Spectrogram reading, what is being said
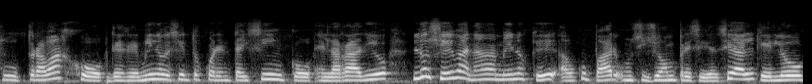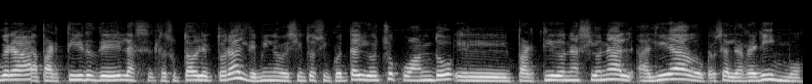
su trabajo desde 1945 en la radio lo lleva a nada menos que a ocupar un sillón presidencial que logra a partir del resultado electoral de 1958 cuando el Partido Nacional aliado, o sea, el herrerismo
